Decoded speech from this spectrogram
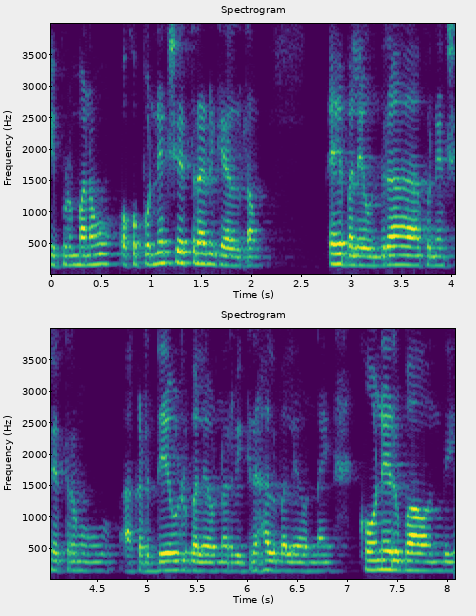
ఇప్పుడు మనం ఒక పుణ్యక్షేత్రానికి వెళ్తాం. ఏ భలే ఉందిరా పుణ్యక్షేత్రము అక్కడ దేవుడు భలే ఉన్నారు విగ్రహాలు భలే ఉన్నాయి కోనేరు బాగుంది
